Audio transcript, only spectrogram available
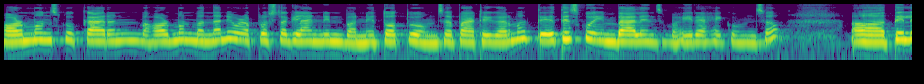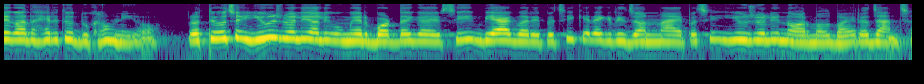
हर्मोन्सको कारण हर्मोन भन्दा नि एउटा प्रोस्टाग्ल्यान्डिन भन्ने तत्त्व हुन्छ पाठेघरमा त्यसको इम्ब्यालेन्स भइरहेको हुन्छ। त्यसले गर्दाखेरि त्यो दुखाउने हो। र त्यो चाहिँ युजली अलिक उमेर बढ्दै गएपछि बिहा गरेपछि केटाकेटी जन्माएपछि युजली नर्मल भएर जान्छ।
